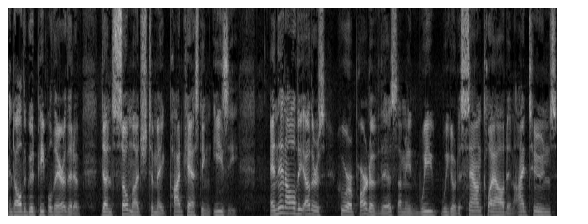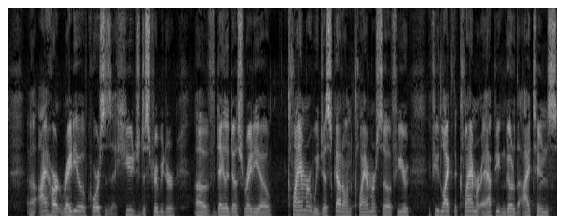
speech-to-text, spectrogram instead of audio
and all the good people there that have done so much to make podcasting easy. And then all the others who are a part of this. I mean, we, we go to SoundCloud and iTunes. Uh, iHeartRadio, of course, is a huge distributor of Daily Dose Radio. Clammr, we just got on Clammr, so if you if you like the Clammr app, you can go to the iTunes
